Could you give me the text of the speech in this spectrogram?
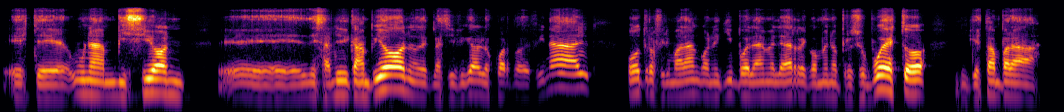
este, una ambición eh, de salir campeón o de clasificar a los cuartos de final, otros firmarán con equipos de la MLR con menos presupuesto, y que están para,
